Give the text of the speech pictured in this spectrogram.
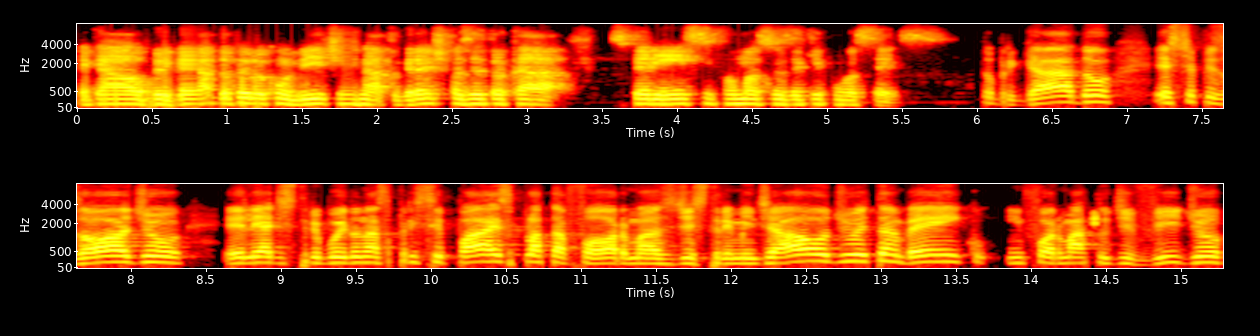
Legal, obrigado pelo convite, Renato. Grande prazer trocar experiência e informações aqui com vocês. Muito obrigado. Este episódio ele é distribuído nas principais plataformas de streaming de áudio e também em formato de vídeo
